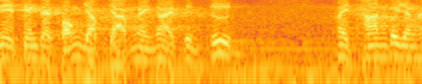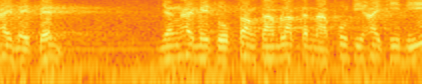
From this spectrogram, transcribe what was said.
นี่เพียงแต่ของหยาบหยาบง่ายง่ายตื้นตื้นให้ทานก็ยังให้ไม่เป็น ยังให้ไม่ถูกต้องตามลักษณะผู้ที่ให้ที่ดี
